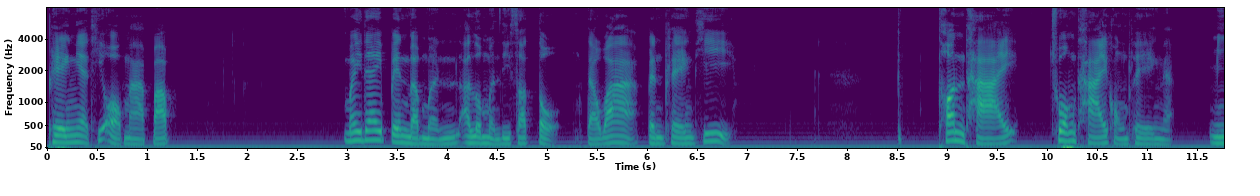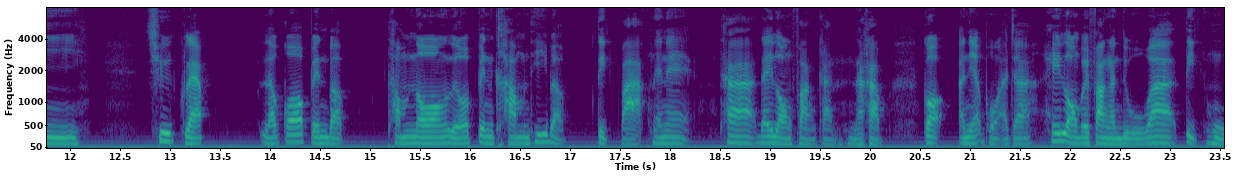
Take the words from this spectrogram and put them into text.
เพลงเนี่ยที่ออกมาปับ๊บไม่ได้เป็นแบบเหมือนอารมณ์เหมือนดีซอตโต แต่ว่าเป็นเพลงที่ ท่อนท้ายช่วงท้ายของเพลงเนี่ย มีชื่อ Grab แล้วก็เป็นแบบทำนองหรือว่าเป็นคำที่แบบติดปากแน่ๆ ถ้าได้ลองฟังกันนะครับ ก็อันเนี้ยผมอาจจะให้ลองไปฟังกันดูว่าติดหู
